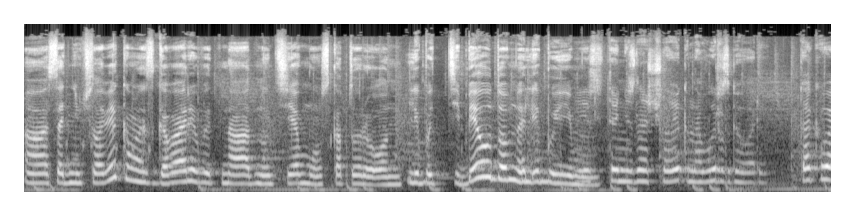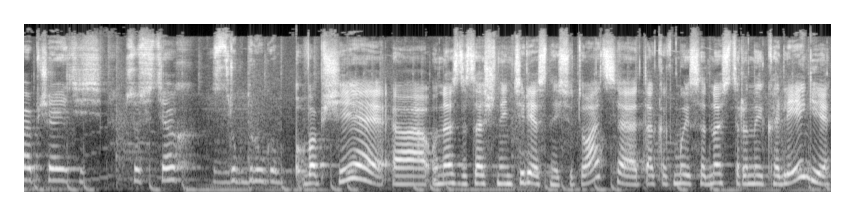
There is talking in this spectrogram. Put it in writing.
а, с одним человеком разговаривать на одну тему, с которой он либо тебе удобно, либо ему. Если ты не знаешь человека, на вы разговаривать. Как вы общаетесь в соцсетях с друг другом? Вообще э, у нас достаточно интересная ситуация, так как мы с одной стороны коллеги,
